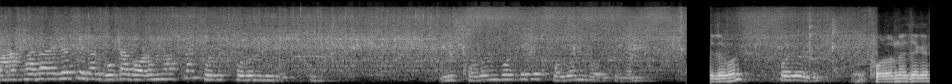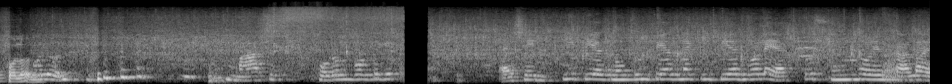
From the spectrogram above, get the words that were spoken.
মাছ ভাজা হয়ে গেছে, এবার গোটা গরম মশলা হলুদ ফোড়ন দিয়ে দিচ্ছি। আমি ফোড়ন বলতে যে ফোড়ন বলছিলাম ছেলে ফোড়নের জায়গায় ফোলন। ফোড়ন মাছ ফোড়ন বলতে গিয়ে সেই কী পেঁয়াজ নতুন পেঁয়াজ না কী পেঁয়াজ বলে? এত সুন্দর এর কালার।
